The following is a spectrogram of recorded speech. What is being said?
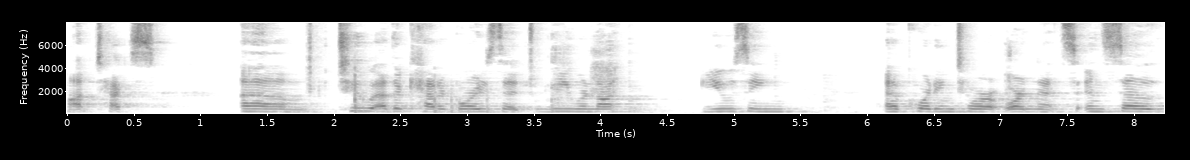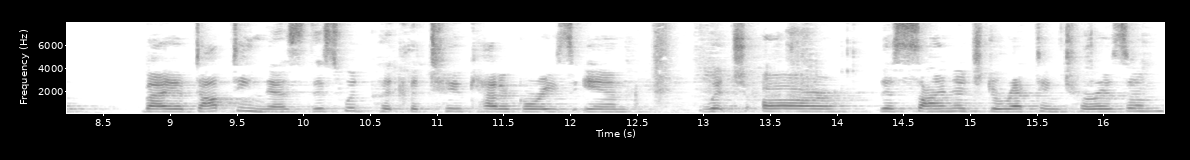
hot tax, um, two other categories that we were not using according to our ordinance. And so by adopting this, this would put the two categories in, which are the signage directing tourism,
